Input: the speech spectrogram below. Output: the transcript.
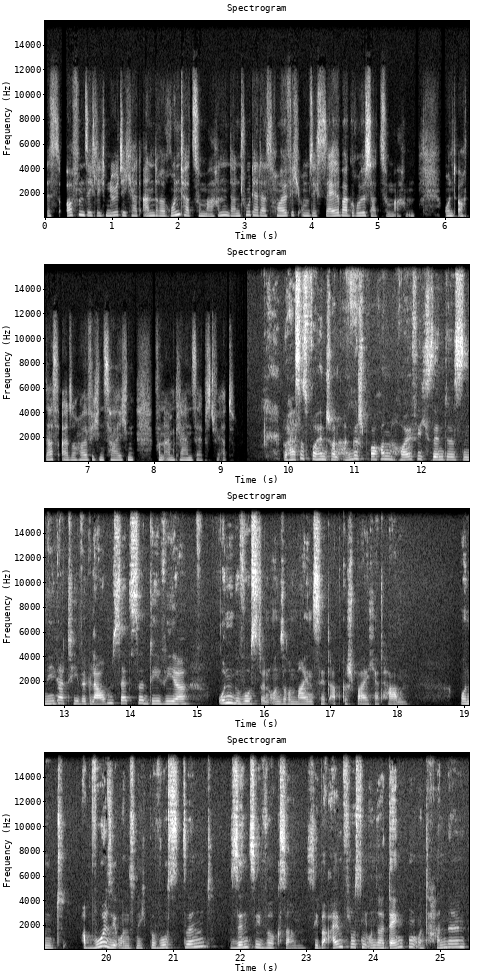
es offensichtlich nötig hat, andere runterzumachen, dann tut er das häufig, um sich selber größer zu machen. Und auch das also häufig ein Zeichen von einem kleinen Selbstwert. Du hast es vorhin schon angesprochen, häufig sind es negative Glaubenssätze, die wir unbewusst in unserem Mindset abgespeichert haben. Und obwohl sie uns nicht bewusst sind, sind sie wirksam. Sie beeinflussen unser Denken und Handeln,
